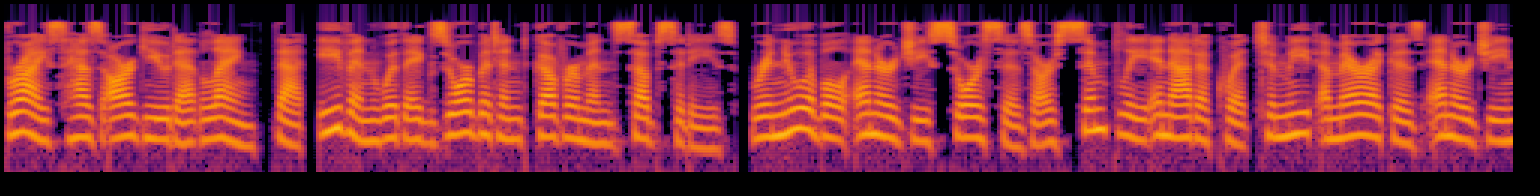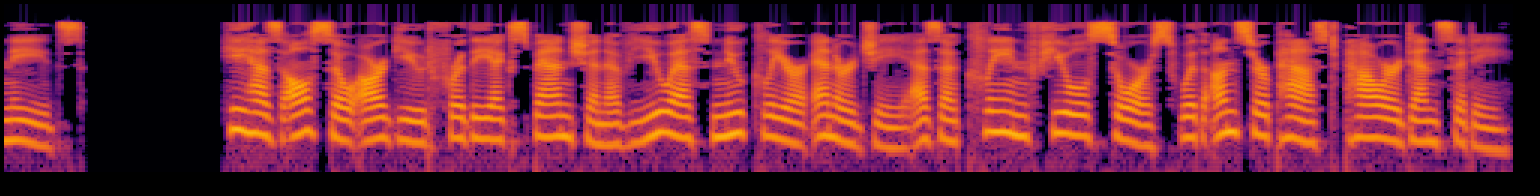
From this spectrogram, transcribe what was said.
Bryce has argued at length that, even with exorbitant government subsidies, renewable energy sources are simply inadequate to meet America's energy needs. He has also argued for the expansion of U.S. nuclear energy as a clean fuel source with unsurpassed power density.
